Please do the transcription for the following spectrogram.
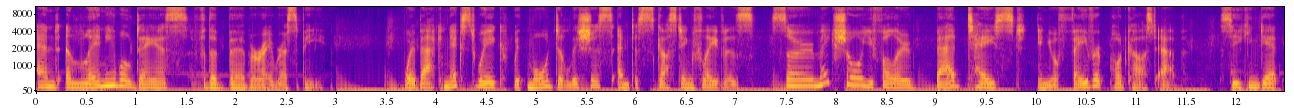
and Eleni Waldeus for the berbere recipe. We're back next week with more delicious and disgusting flavours. So make sure you follow Bad Taste in your favourite podcast app so you can get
